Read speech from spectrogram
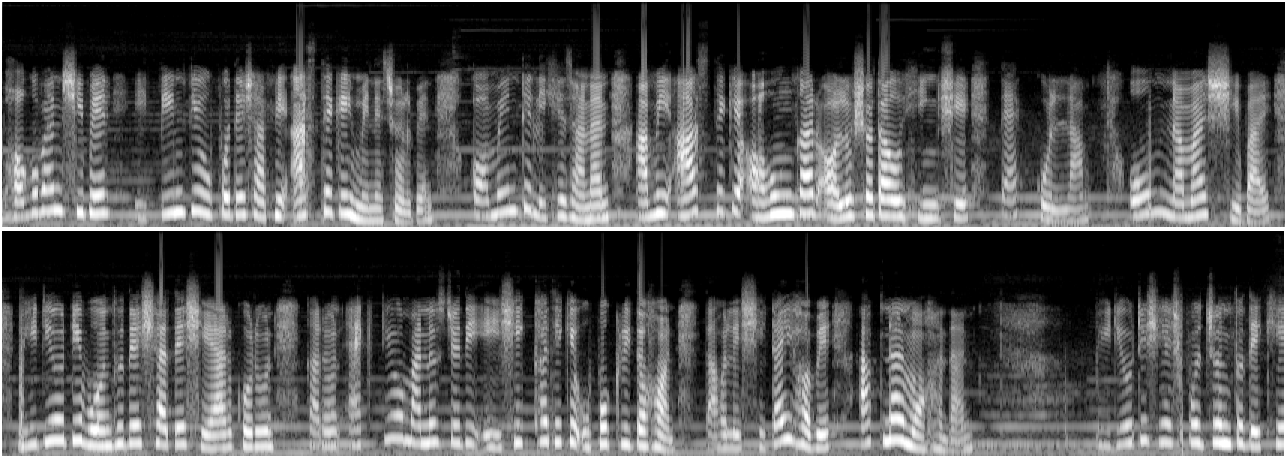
ভগবান শিবের এই তিনটি উপদেশ আপনি আজ থেকেই মেনে চলবেন। কমেন্টে লিখে জানান, আমি আজ থেকে অহংকার, অলসতা ও হিংসে ত্যাগ করলাম। ওম নমঃ শিবায়। ভিডিওটি বন্ধুদের সাথে শেয়ার করুন, কারণ একটিও মানুষ যদি এই শিক্ষা থেকে উপকৃত হন, তাহলে সেটাই হবে আপনার মহাদান। ভিডিওটি শেষ পর্যন্ত দেখে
